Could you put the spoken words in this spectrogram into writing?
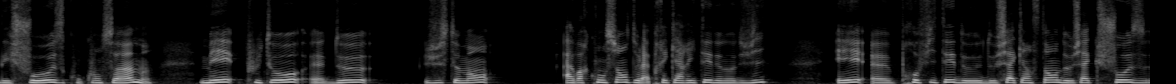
des choses qu'on consomme, mais plutôt euh, de justement avoir conscience de la précarité de notre vie et euh, profiter de, chaque instant, de chaque chose,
